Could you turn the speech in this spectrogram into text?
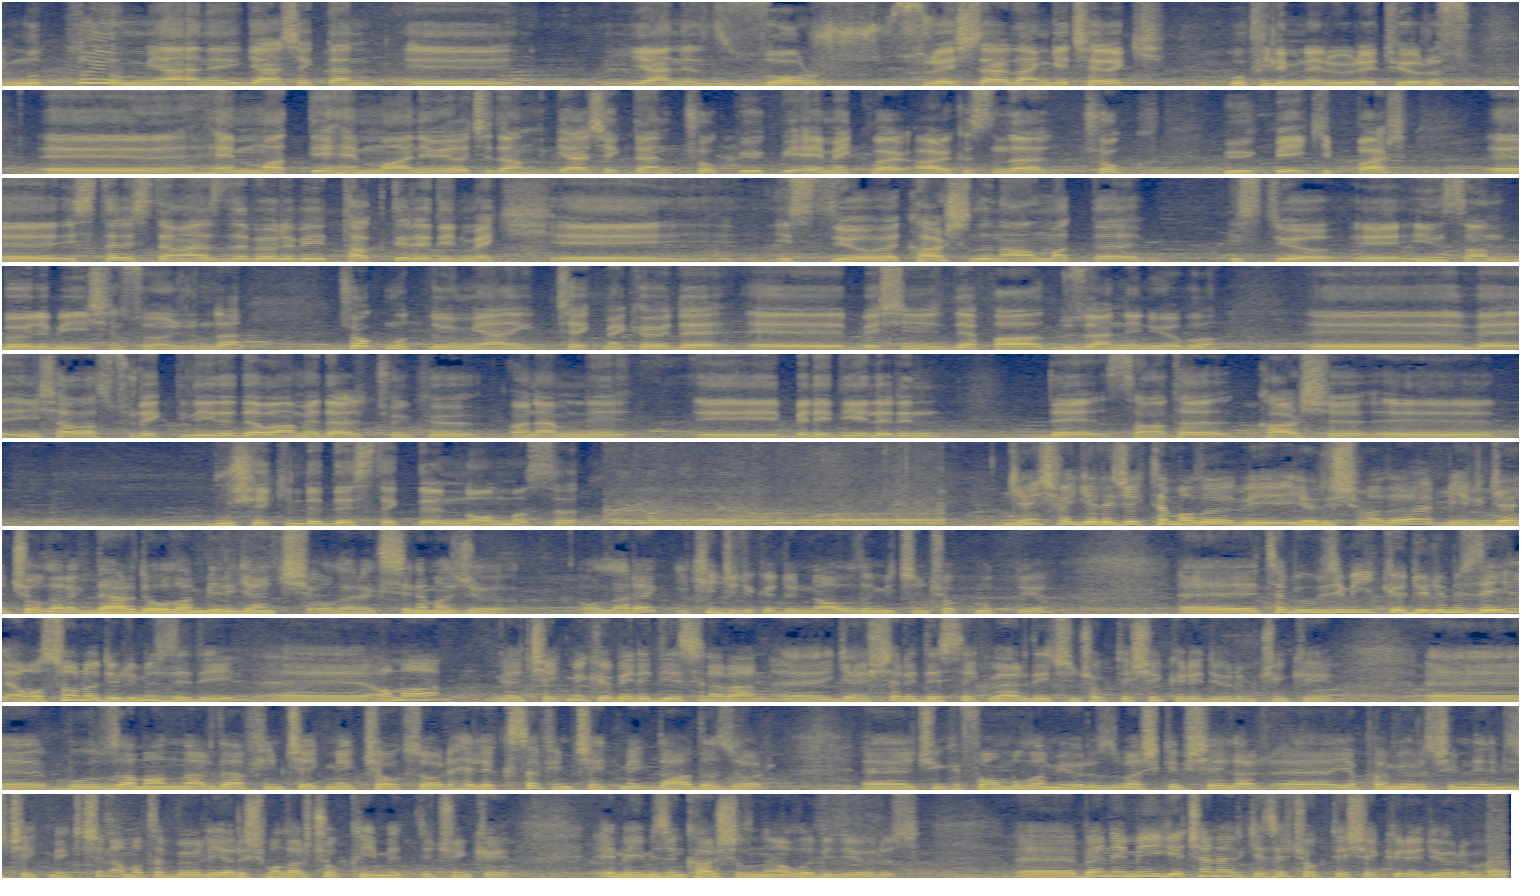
Mutluyum yani gerçekten e, yani zor süreçlerden geçerek bu filmleri üretiyoruz. E, hem maddi hem manevi açıdan gerçekten çok büyük bir emek var arkasında. Çok büyük bir ekip var. E, ister istemez de böyle bir takdir edilmek e, istiyor ve karşılığını almak da istiyor e, insan böyle bir işin sonucunda. Çok mutluyum yani Çekmeköy'de 5. defa düzenleniyor bu. Ee, ve inşallah sürekliliği de devam eder. Çünkü önemli e, belediyelerin de sanata karşı e, bu şekilde desteklerinin olması Genç ve gelecek temalı bir yarışmada bir genç olarak, derdi olan bir genç olarak, sinemacı olarak ikincilik ödülünü aldığım için çok mutluyum. Ee, tabii bizim ilk ödülümüz değil ama son ödülümüz de değil. Ee, ama e, Çekmeköy Belediyesi'ne ben e, gençlere destek verdiği için çok teşekkür ediyorum. Çünkü e, bu zamanlarda film çekmek çok zor. Hele kısa film çekmek daha da zor. E, çünkü fon bulamıyoruz, başka bir şeyler e, yapamıyoruz filmlerimizi çekmek için. Ama tabii böyle yarışmalar çok kıymetli çünkü emeğimizin karşılığını alabiliyoruz. E, ben emeği geçen herkese çok teşekkür ediyorum.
